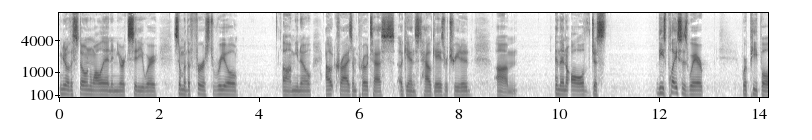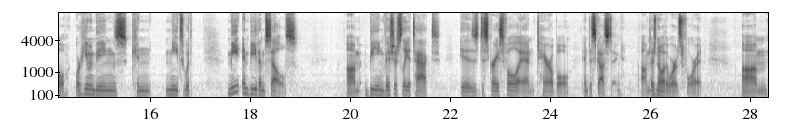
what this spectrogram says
you know the Stonewall Inn in New York City, where some of the first real um, you know, outcries and protests against how gays were treated, um, and then all just these places where where people, where human beings can meet with, meet and be themselves. Um, being viciously attacked is disgraceful and terrible and disgusting. Um, there's no other words for it. Um,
